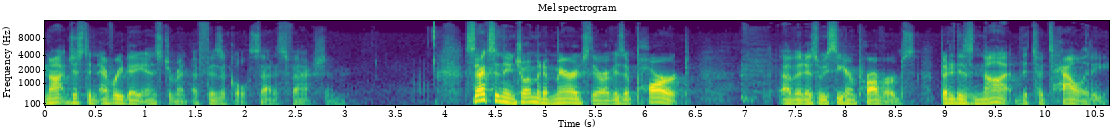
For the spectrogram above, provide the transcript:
not just an everyday instrument of physical satisfaction. Sex and the enjoyment of marriage thereof is a part of it, as we see here in Proverbs, but it is not the totality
